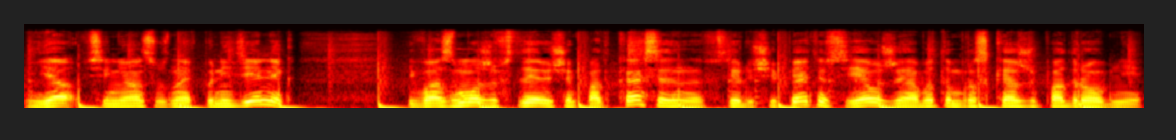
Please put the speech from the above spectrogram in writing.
я все нюансы узнаю в понедельник, и, возможно, в следующем подкасте, в следующую пятницу я уже об этом расскажу подробнее.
